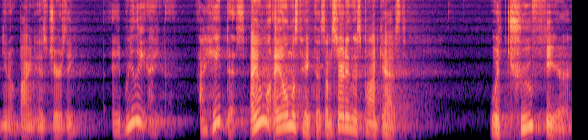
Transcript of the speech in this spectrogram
you know buying his jersey. It really, I, I hate this. I, I almost hate this. I'm starting this podcast with true fear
